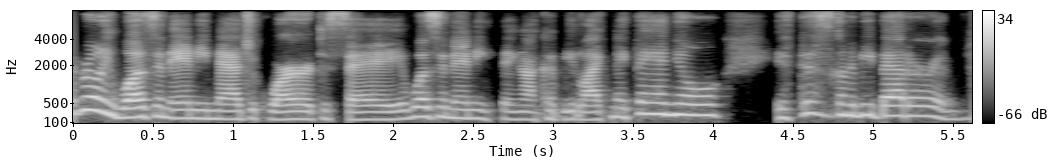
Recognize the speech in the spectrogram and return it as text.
it really wasn't any magic word to say. It wasn't anything I could be like, Nathaniel, if this is going to be better, and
